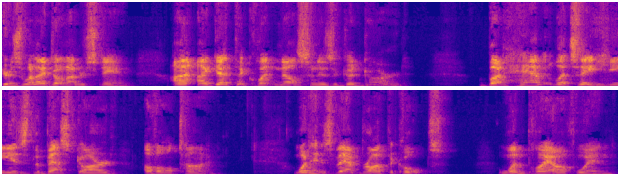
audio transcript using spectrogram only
Here's what I don't understand. I, I get that Quenton Nelson is a good guard, but have let's say he is the best guard of all time. What has that brought the Colts? One playoff win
